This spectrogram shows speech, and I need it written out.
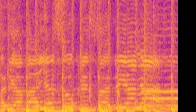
Adiaba Yesu Kristo Diana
